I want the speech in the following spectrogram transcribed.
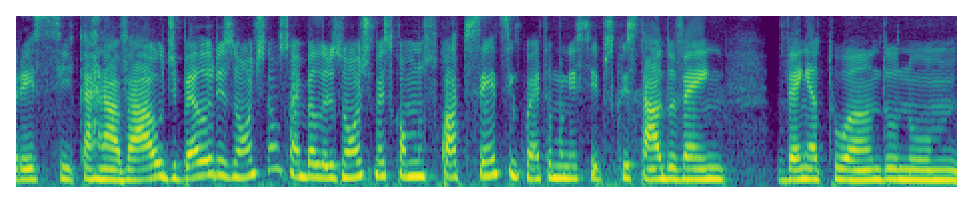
para esse carnaval de Belo Horizonte, não só em Belo Horizonte, mas como nos 450 municípios que o estado vem, vem atuando no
